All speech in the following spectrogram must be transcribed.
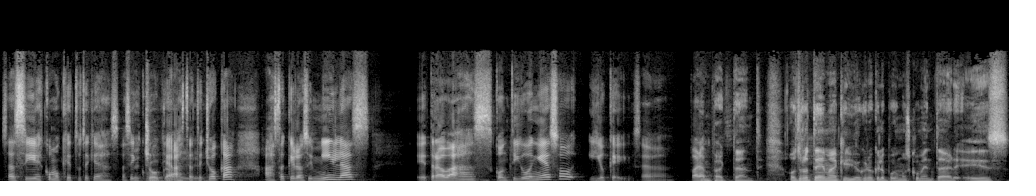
O sea, sí es como que tú te quedas así, Te como que hasta y- te choca, hasta que lo asimilas, eh, trabajas contigo en eso y ok, o sea, para... Impactante. Otro tema que yo creo que lo podemos comentar es,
